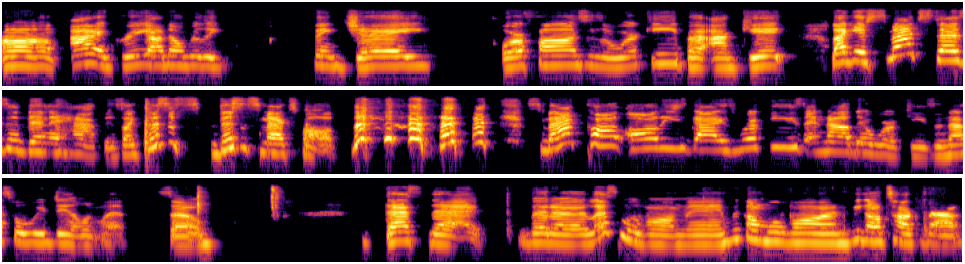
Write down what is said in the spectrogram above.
Um, I agree. I don't really think Jay or Fonz is a rookie, but I get like if Smack says it, then it happens. Like this is this is Smack's fault. Smack called all these guys rookies, and now they're rookies, and that's what we're dealing with. So that's that. But uh let's move on, man. We're gonna move on. We're gonna talk about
